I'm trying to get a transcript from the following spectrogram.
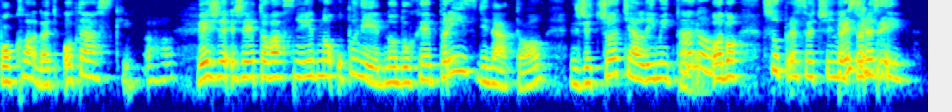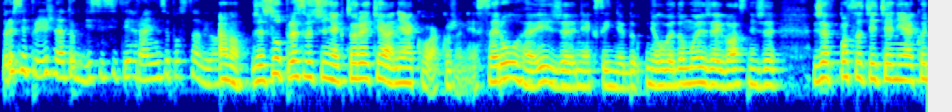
pokladať otázky. Aha. Vieš, že, že je to vlastne jedno úplne jednoduché prísť na to, že čo ťa limituje. Áno. Lebo sú presvedčenia, ktoré Presne, pri, si... presne prídeš na to, kde si si tie hranice postavila. Áno, že sú presvedčenia, ktoré ťa nejako akože neserú, hej, že nejak si ich neuvedomuje, že aj vlastne, že, že v podstate ťa nejako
